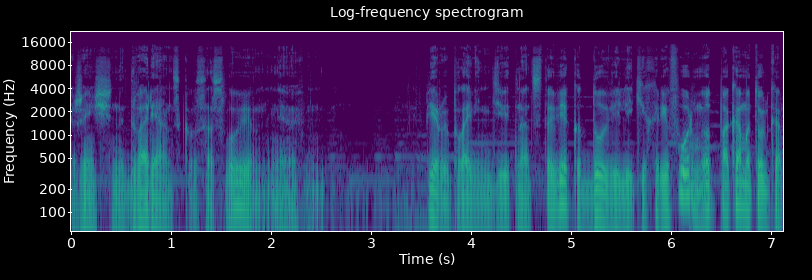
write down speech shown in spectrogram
женщины дворянского сословия э, первой половине XIX века, до великих реформ. И вот пока мы только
